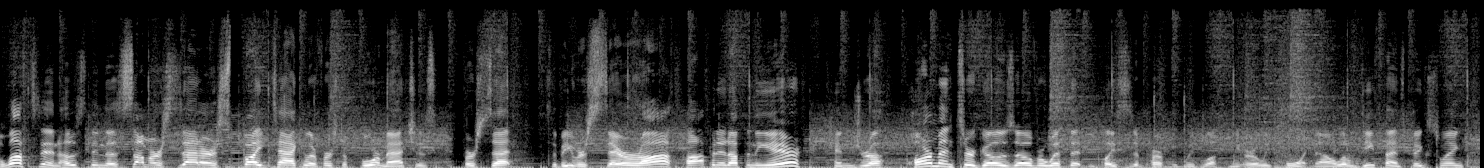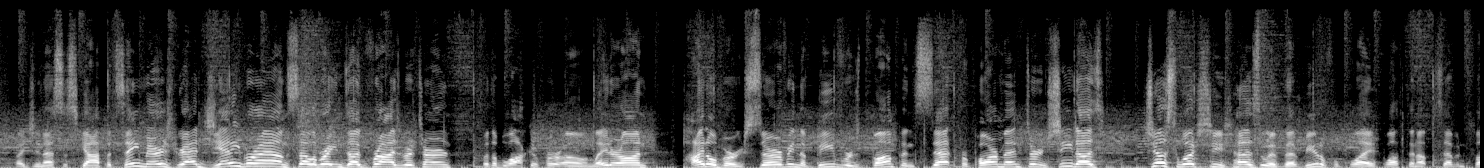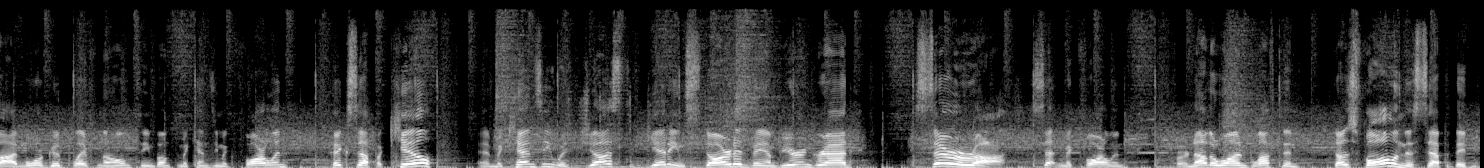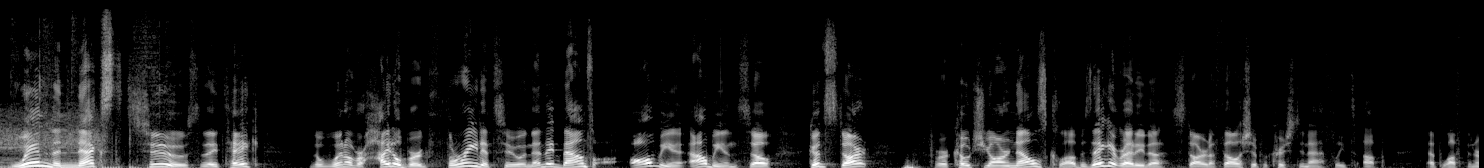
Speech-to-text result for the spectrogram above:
Bluffton hosting the Somersetter Spike-tacular first of four matches. First set, it's the Beavers' Sarah Roth popping it up in the air. Kendra Parmenter goes over with it and places it perfectly Bluffton the early point. Now a little defense, big swing by Janessa Scott, but St. Mary's grad Jenny Brown celebrating Doug Fry's return with a block of her own. Later on, Heidelberg serving the Beavers bump and set for Parmenter, and she does just what she does with that beautiful play. Bluffton up 7-5. More good play from the home team. Bump to Mackenzie McFarland. Picks up a kill. And Mackenzie was just getting started. Van Buren grad Sarah Roth setting McFarland for another one. Bluffton does fall in this set, but they win the next two. So they take the win over Heidelberg 3 to 2, and then they bounce Albion. Albion. So good start for Coach Yarnell's club as they get ready to start a Fellowship of Christian Athletes up at Bluffton.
